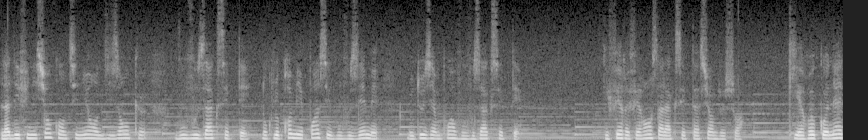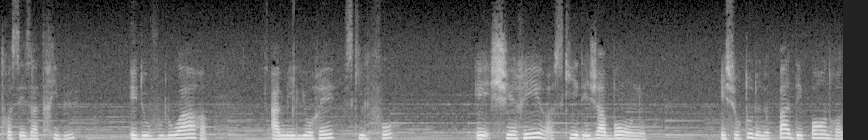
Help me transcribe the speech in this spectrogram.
La définition continue en disant que vous vous acceptez. Donc le premier point, c'est vous vous aimez. Le deuxième point, vous vous acceptez qui fait référence à l'acceptation de soi, qui est reconnaître ses attributs et de vouloir améliorer ce qu'il faut et chérir ce qui est déjà bon en nous. Et surtout de ne pas dépendre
